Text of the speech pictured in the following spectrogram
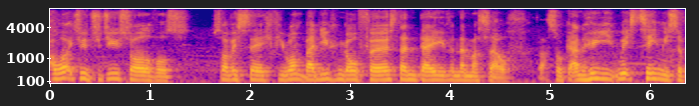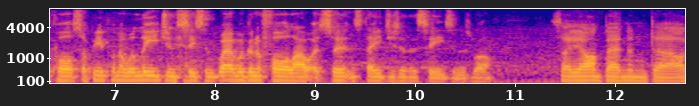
I wanted to introduce all of us. So obviously, if you want Ben, you can go first, then Dave, and then myself. That's okay. And who, you, which team you support, so people know allegiances and where we're going to fall out at certain stages of the season as well. So yeah, I'm Ben, and uh,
